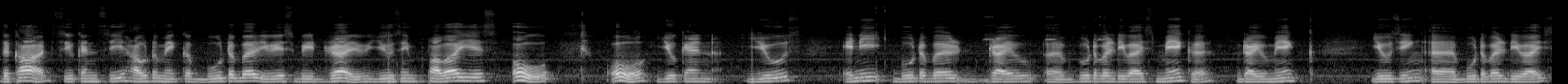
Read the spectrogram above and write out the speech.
the cards you can see how to make a bootable USB drive using PowerISO or you can use any bootable drive uh, bootable device maker drive make using a bootable device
